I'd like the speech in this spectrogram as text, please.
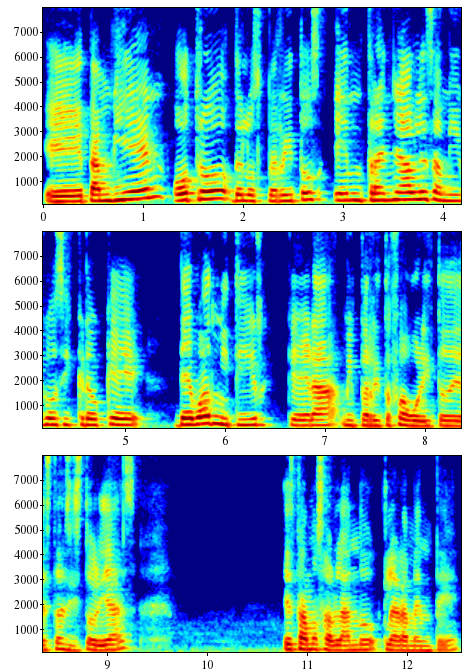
Eh, también otro de los perritos entrañables amigos y creo que debo admitir que era mi perrito favorito de estas historias estamos hablando claramente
